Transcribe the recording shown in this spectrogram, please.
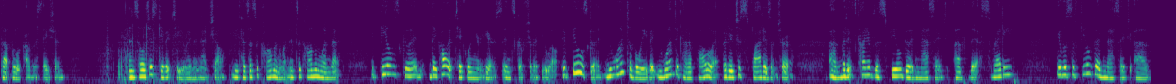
that little conversation. And so I'll just give it to you in a nutshell because it's a common one. It's a common one that it feels good. They call it tickling your ears in scripture, if you will. It feels good. You want to believe it, you want to kind of follow it, but it just flat isn't true. Um, but it's kind of this feel good message of this. Ready? It was a feel good message of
